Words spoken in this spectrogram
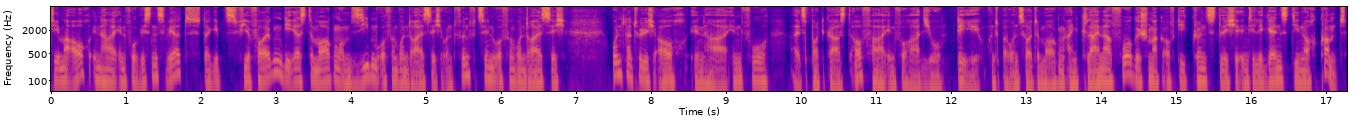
Thema auch in HR Info Wissenswert. Da gibt's vier Folgen. Die erste morgen um 7.35 Uhr und 15.35 Uhr. Und natürlich auch in HR Info als Podcast auf hrinforadio.de. Und bei uns heute Morgen ein kleiner Vorgeschmack auf die künstliche Intelligenz, die noch kommt.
